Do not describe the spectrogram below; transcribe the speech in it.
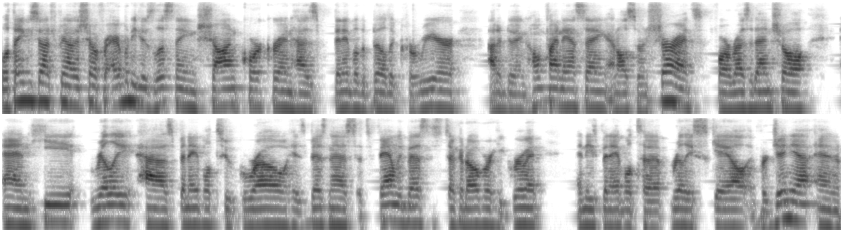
Well, thank you so much for being on the show. For everybody who's listening, Sean Corcoran has been able to build a career out of doing home financing and also insurance for residential. And he really has been able to grow his business. It's a family business, took it over, he grew it, and he's been able to really scale in Virginia and in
